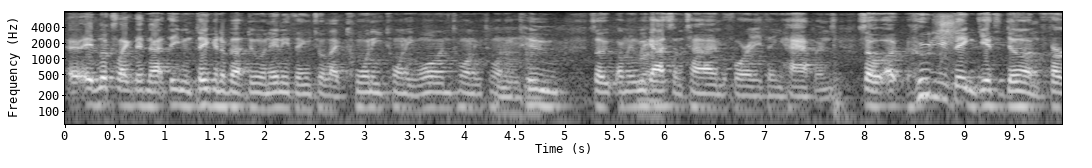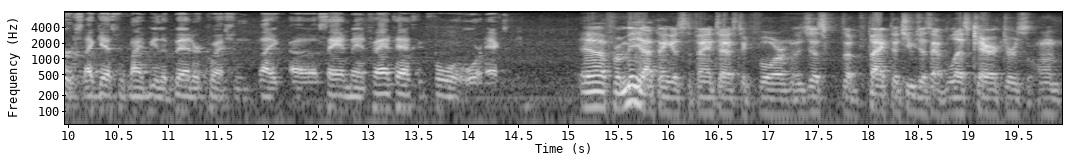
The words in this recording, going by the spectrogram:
It looks like they're not even thinking about doing anything until like 2021, 2022. Mm-hmm. So, I mean, we right. got some time before anything happens. So, uh, who do you think gets done first? I guess might be the better question. Like uh, Sandman, Fantastic Four, or X Men? Yeah, for me, I think it's the Fantastic Four. It's just the fact that you just have less characters on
